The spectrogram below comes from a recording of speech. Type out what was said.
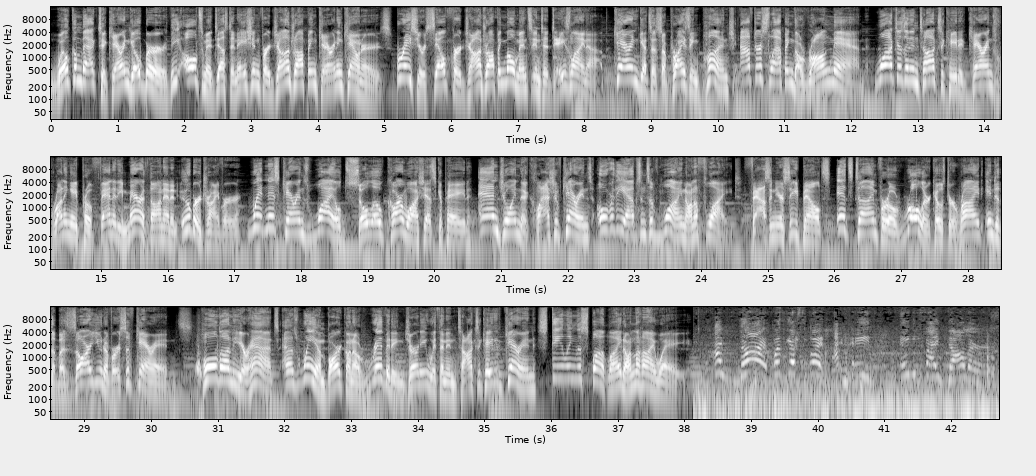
Welcome back to Karen Go Brrr, the ultimate destination for jaw-dropping Karen encounters. Brace yourself for jaw-dropping moments in today's lineup. Karen gets a surprising punch after slapping the wrong man. Watch as an intoxicated Karen's running a profanity marathon at an Uber driver. Witness Karen's wild solo car wash escapade. And join the clash of Karens over the absence of wine on a flight. Fasten your seatbelts. It's time for a roller coaster ride into the bizarre universe of Karens. Hold on to your hats as we embark on a riveting journey with an intoxicated Karen stealing the spotlight on the highway. I'm not, but guess what? I paid $85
